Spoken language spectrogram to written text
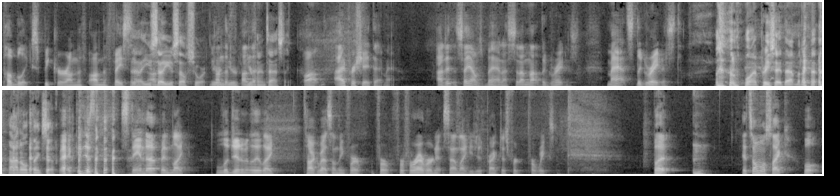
public speaker on the on the face of. Uh, you on, sell yourself short. You're the, you're, you're the, fantastic. Well, I appreciate that, Matt. I didn't say I was bad. I said I'm not the greatest. Matt's the greatest. well, I appreciate that, but I, I don't think so. I can just stand up and like legitimately like talk about something for for for forever, and it sounds like you just practiced for for weeks. But it's almost like, well,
